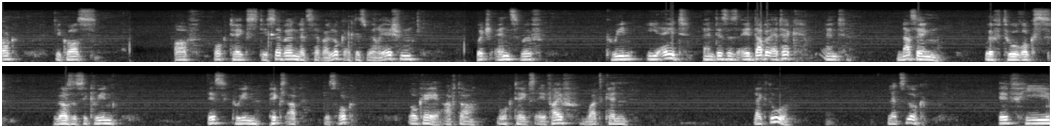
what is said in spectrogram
work because of rook takes d7. Let's have a look at this variation, which ends with queen e8. And this is a double attack and nothing with two rooks versus the queen. This queen picks up this rook. Okay, after rook takes a5, what can black do? Let's look. If he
